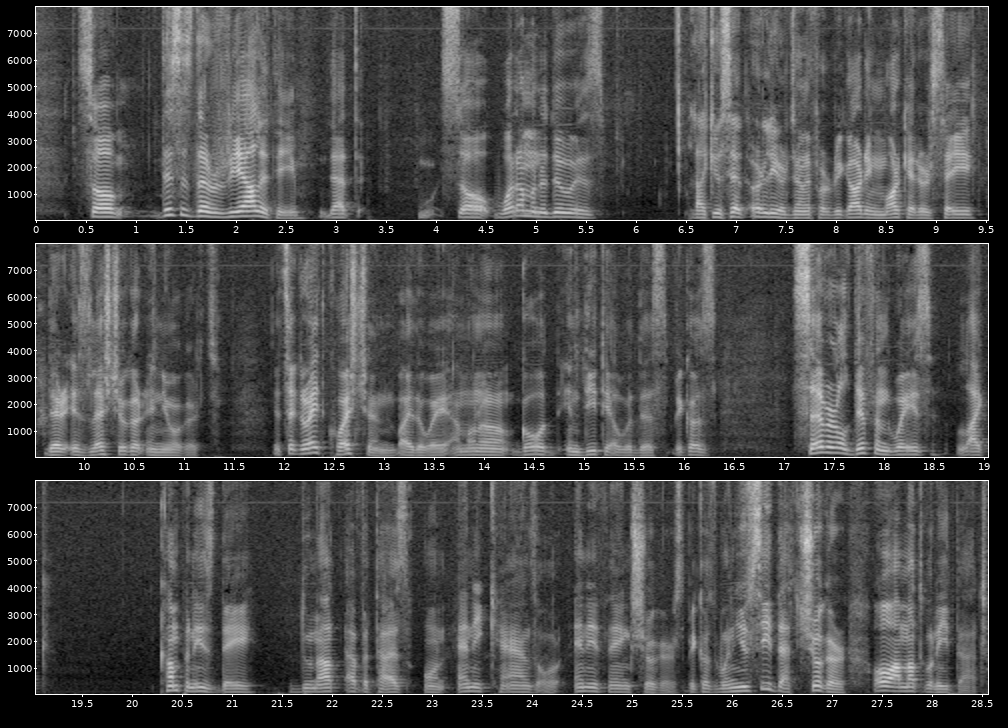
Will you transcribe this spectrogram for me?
so this is the reality that. So what I'm going to do is like you said earlier, Jennifer, regarding marketers say there is less sugar in yogurt. It's a great question, by the way. I'm going to go in detail with this because several different ways, like companies, they do not advertise on any cans or anything sugars because when you see that sugar, oh, I'm not going to eat that.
